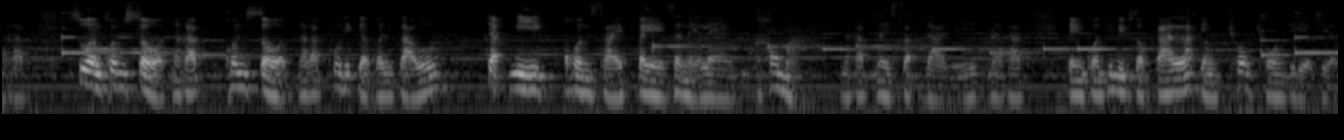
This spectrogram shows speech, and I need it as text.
นะครับ ส่วนคนโสดนะครับ คนโสดนะครับผู้ที่เกิดวันเสาร์จะมีคนสายเปย์เสน่ห์แรงเข้ามานะครับในสัปดาห์นี้นะครับ เป็นคนที่มีประสบการณ์รักอย่างโชคโชนทีเดียวเชียว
